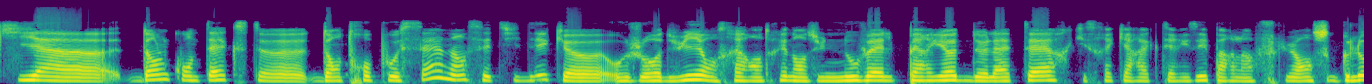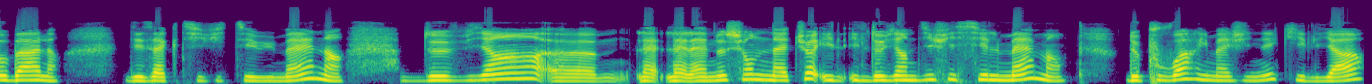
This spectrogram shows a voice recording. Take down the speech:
qui a, dans le contexte euh, d'anthropocène, hein, cette idée qu'aujourd'hui on serait rentré dans une nouvelle période de la Terre qui serait caractérisée par l'influence globale des activités humaines, devient euh, la, la, la, notion de nature, il, il devient difficile même de pouvoir imaginer qu'il y a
